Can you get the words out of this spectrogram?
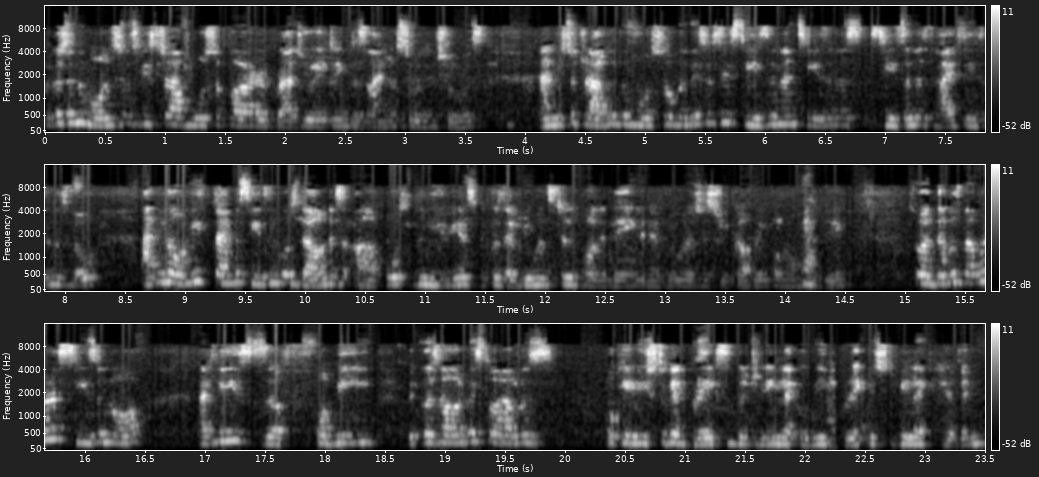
because in the monsoons we used to have most of our graduating designer student shows, and we used to travel the most. So when they used to say season and season is season is high, season is low. I think the only time the season goes down is uh, post the New Year's because everyone's still holidaying and everyone's just recovering from a Yeah. holiday. So there was never a season off, at least uh, for me, because I always thought I was okay. We used to get breaks in between, like a week break used to be like heaven.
